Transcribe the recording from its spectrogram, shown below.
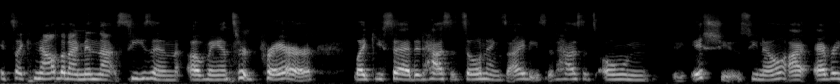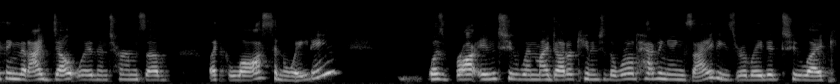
it's like now that I'm in that season of answered prayer, like you said, it has its own anxieties, it has its own issues. You know, I, everything that I dealt with in terms of like loss and waiting was brought into when my daughter came into the world having anxieties related to like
